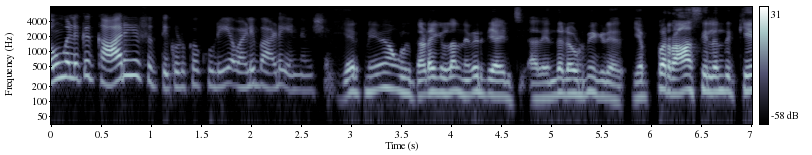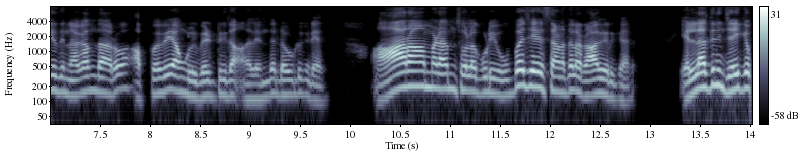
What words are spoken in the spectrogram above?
அவங்களுக்கு காரிய சக்தி கொடுக்கக்கூடிய வழிபாடு என்ன விஷயம்? ஏற்கனவே அவங்களுக்கு தடைகள்லாம் நிவர்த்தி ஆயிடுச்சு. அதுல எந்த டவுட்டுமே கிடையாது. எப்ப ராசியிலேருந்து கேது நகர்ந்தாரோ அப்பவே அவங்களுக்கு வெற்றி தான். அதுல எந்த டவுட்டும் கிடையாது. ஆறாம் இடம் சொல்லக்கூடிய உபஜயஸ்தானத்துல ராகு இருக்காரு. எல்லாத்தையும் ஜெயிக்க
